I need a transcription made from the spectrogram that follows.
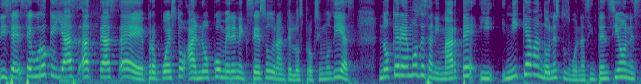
Dice, seguro que ya has- a- te has eh, propuesto a no comer en exceso durante los próximos días. No queremos desanimarte y ni que abandones tus buenas intenciones,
